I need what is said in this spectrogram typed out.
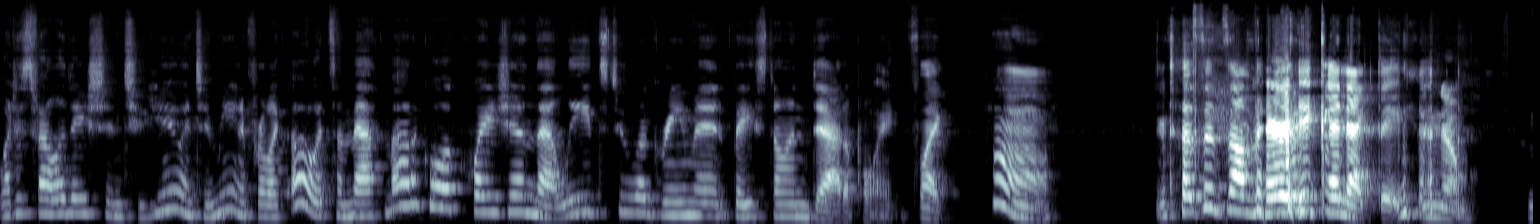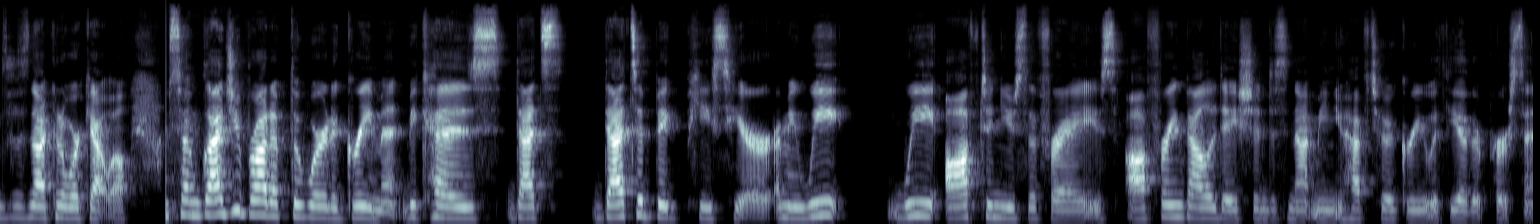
what is validation to you and to me? And if we're like, oh, it's a mathematical equation that leads to agreement based on data points, like, hmm, it doesn't sound very connecting. no, this is not going to work out well. So I'm glad you brought up the word agreement because that's that's a big piece here. I mean, we we often use the phrase offering validation does not mean you have to agree with the other person.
